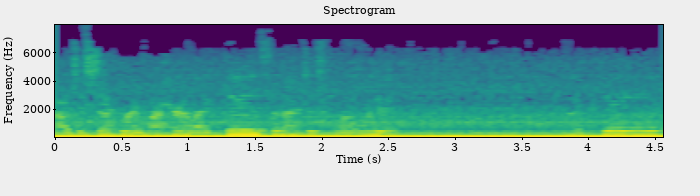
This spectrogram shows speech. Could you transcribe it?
I just separate my hair like this and I just roll it like this.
